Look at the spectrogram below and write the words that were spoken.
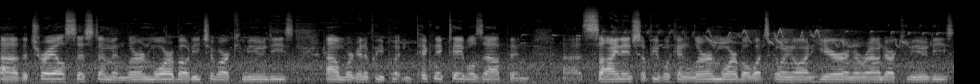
uh, the trail system and learn more about each of our communities. Um, we're going to be putting picnic tables up and uh, signage so people can learn more about what's going on here and around our communities.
